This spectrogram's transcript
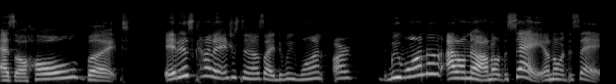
as a whole, but it is kind of interesting. I was like, do we want our we want to i don't know i don't know what to say i don't know what to say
